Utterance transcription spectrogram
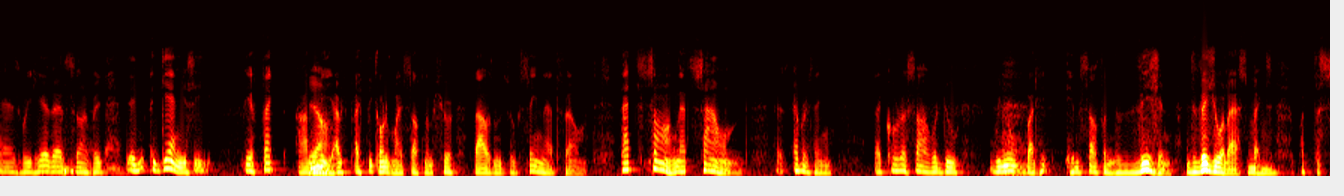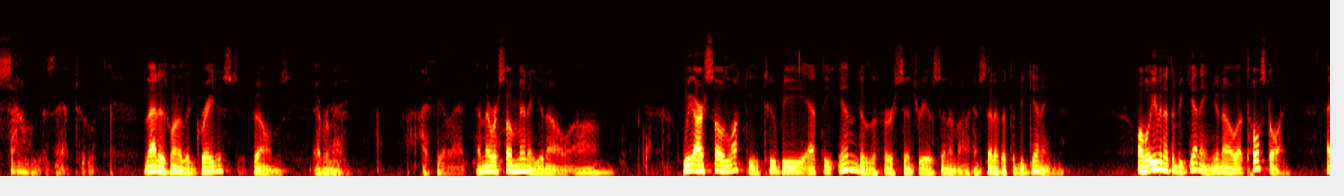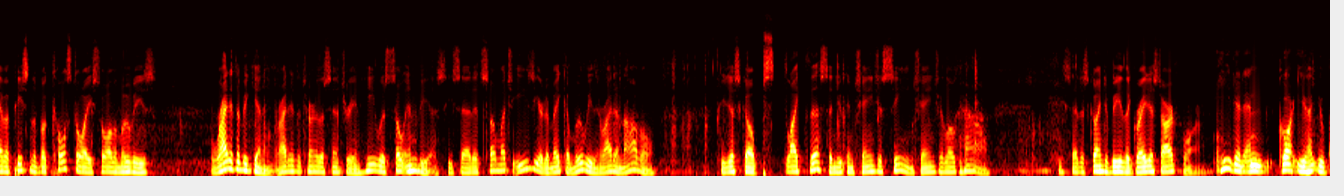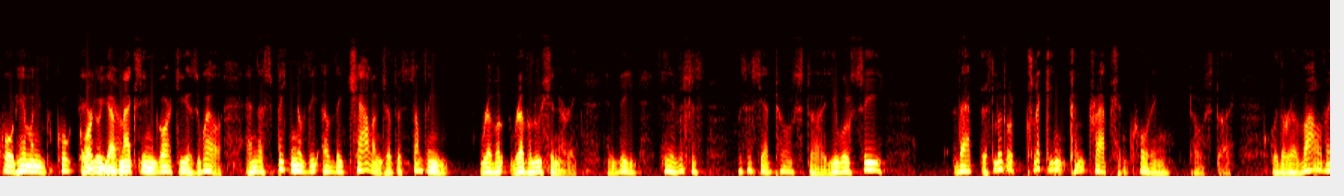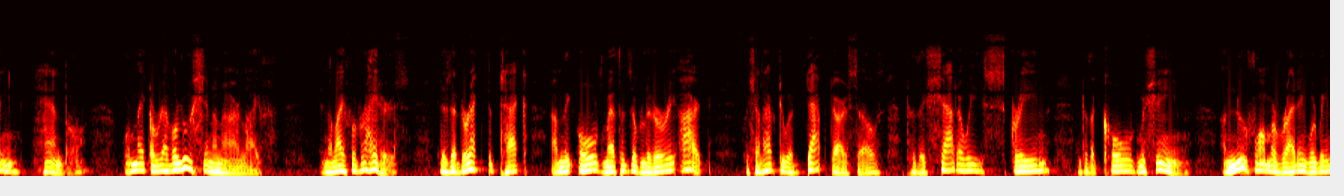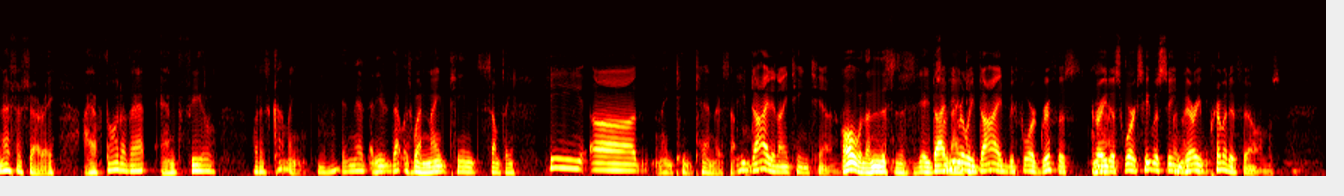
As we hear that song, we- a- again, you see, the effect on me. I, I speak only for myself, and I'm sure thousands who've seen that film. That song, that sound, everything that Kurosawa would do. We knew about hi- himself and the vision, the visual aspects, Mm-hmm. but the sound is there too. That is one of the greatest films ever Yeah. made. I feel that. And there were so many, you know. Um, we are so lucky to be at the end of the first century of cinema instead of at the beginning. Although, even at the beginning, you know, uh, Tolstoy, I have a piece in the book. Tolstoy saw the movies right at the beginning, right at the turn of the century, and he was so envious. He said, It's so much easier to make a movie than write a novel. You just go Psst, like this, and you can change a scene, change a locale. He said it's going to be the greatest art form. He did, and Gor- you you quote him, and you quote uh, you, Gorky, you have yeah. Maxim Gorky as well. And the, speaking of the of the challenge of the something revol- revolutionary, indeed. Here, this is was this yet Tolstoy? You will see that this little clicking contraption, quoting Tolstoy, with a revolving handle, will make a revolution in our life, in the life of writers. It is a direct attack on the old methods of literary art. We shall have to adapt ourselves to the shadowy screen and to the cold machine. A new form of writing will be necessary. I have thought of that and feel what is coming. Mm-hmm. Isn't that? And he, that was when 19 something, He uh, 1910 or something. he died in 1910. Oh, well, then this is he died. so he really died before Griffith's Yeah. greatest works. He was seeing very primitive films,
